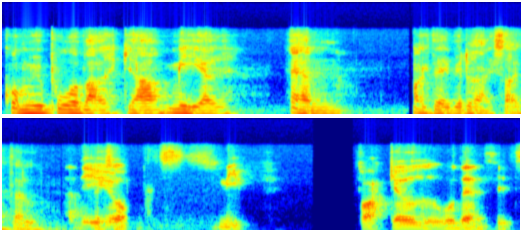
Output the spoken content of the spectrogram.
kommer ju påverka mer än McDavid Dreisaitl. Ja, det är ju om Smith fuckar ur ordentligt.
